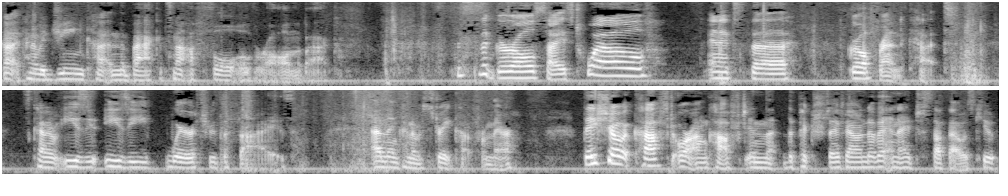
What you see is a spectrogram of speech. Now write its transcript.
got kind of a jean cut in the back. It's not a full overall in the back. This is a girl size 12 and it's the girlfriend cut. Kind of easy, easy wear through the thighs and then kind of a straight cut from there. They show it cuffed or uncuffed in the, the pictures I found of it and I just thought that was cute.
